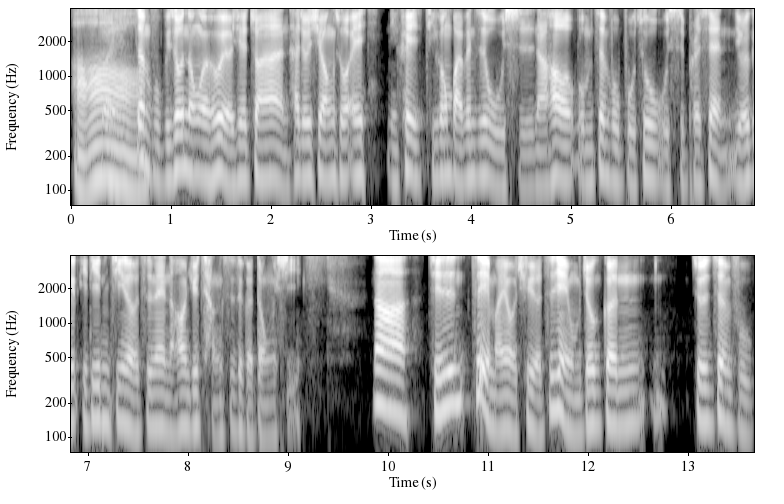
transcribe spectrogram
哦对，，政府比如说农委会有一些专案，他就希望说，哎，你可以提供百分之五十，然后我们政府补助五十 percent，有一个一定金额之内，然后你去尝试这个东西。那其实这也蛮有趣的。之前我们就跟就是政府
